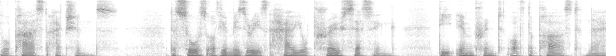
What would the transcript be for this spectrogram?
your past actions. The source of your misery is how you're processing the imprint of the past now.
